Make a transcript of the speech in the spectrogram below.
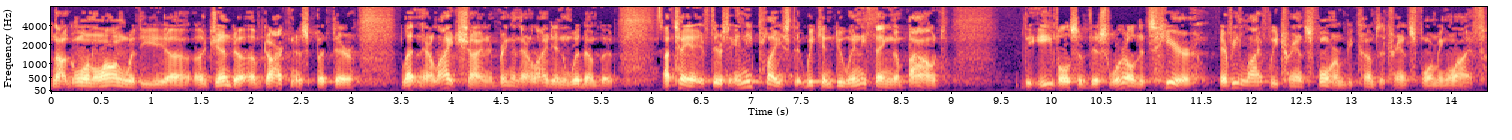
not going along with the uh, agenda of darkness, but they're letting their light shine and bringing their light in with them. But I'll tell you, if there's any place that we can do anything about the evils of this world, it's here. Every life we transform becomes a transforming life.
